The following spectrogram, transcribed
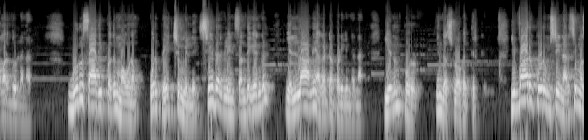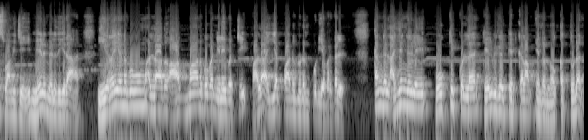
அமர்ந்துள்ளனர். குரு சாதிப்பது மௌனம். ஒரு பேச்சும் இல்லை. சீடர்களின் சந்தேகங்கள் எல்லாமே அகற்றப்படுகின்றன. எனும் பொருள் இந்த ஸ்லோகத்திற்கு. இவ்வாறு கூறும் ஸ்ரீ நரசிம்ம சுவாமிஜி மேலும் எழுதுகிறார் இறை அனுபவம் அல்லாத ஆத்மானுபவ நிலை பற்றி பல ஐயப்பாடுகளுடன் கூடியவர்கள் தங்கள் ஐயங்களை போக்கிக் கொள்ள கேள்விகள் கேட்கலாம் என்ற நோக்கத்துடன்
